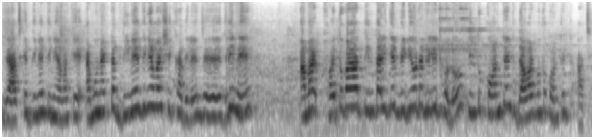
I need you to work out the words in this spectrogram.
যে আজকের দিনে তিনি আমাকে এমন একটা দিনে তিনি আমায় শিক্ষা দিলেন যে দিনে আমার হয়তোবা তিন তারিখের ভিডিওটা ডিলিট হলো, কিন্তু কন্টেন্ট দেওয়ার মতো কন্টেন্ট আছে।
